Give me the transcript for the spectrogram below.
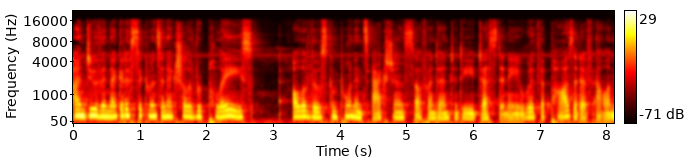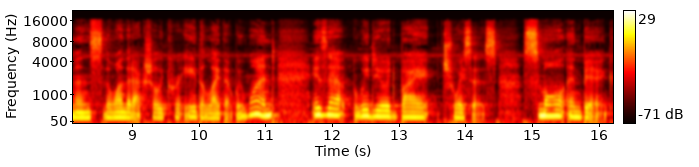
undo the negative sequence and actually replace all of those components actions, self identity, destiny with the positive elements, the one that actually create the life that we want, is that we do it by choices, small and big.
